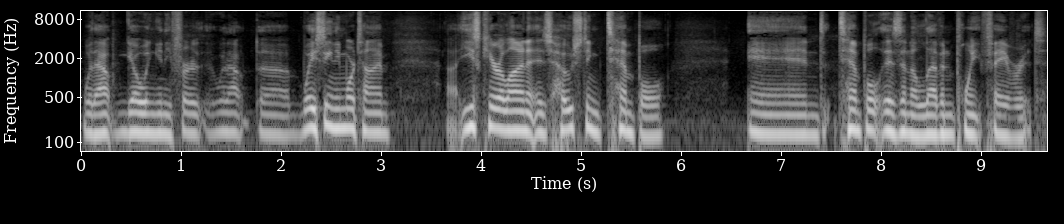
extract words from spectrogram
without going any further, without uh, wasting any more time, uh, East Carolina is hosting Temple, and Temple is an 11 point favorite.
